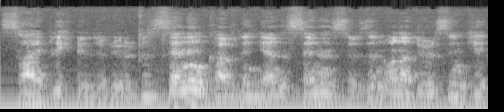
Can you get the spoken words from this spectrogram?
sahiplik bildiriyordu. Senin kavlin yani senin sözün ona diyorsun ki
